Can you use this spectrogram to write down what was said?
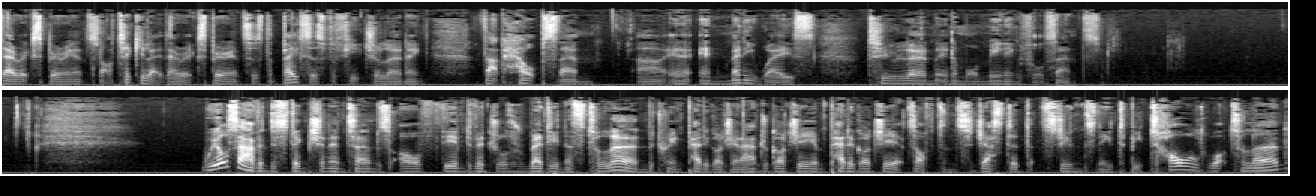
their experience and articulate their experience as the basis for future learning, that helps them uh, in, in many ways to learn in a more meaningful sense. We also have a distinction in terms of the individual's readiness to learn between pedagogy and andragogy. In pedagogy, it's often suggested that students need to be told what to learn.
